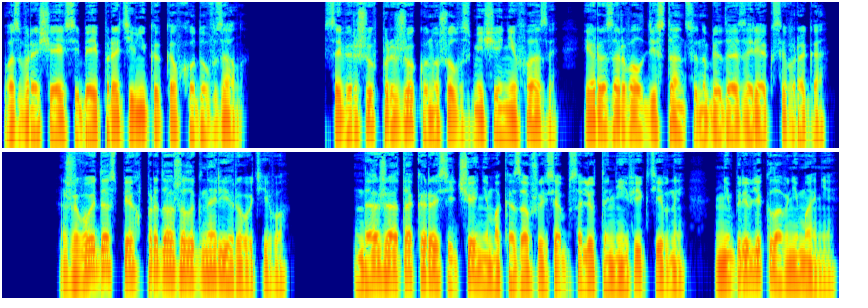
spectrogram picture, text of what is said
возвращая себя и противника ко входу в зал. Совершив прыжок, он ушел в смещение фазы и разорвал дистанцию, наблюдая за реакцией врага. Живой доспех продолжал игнорировать его. Даже атака рассечением, оказавшаяся абсолютно неэффективной, не привлекла внимания.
